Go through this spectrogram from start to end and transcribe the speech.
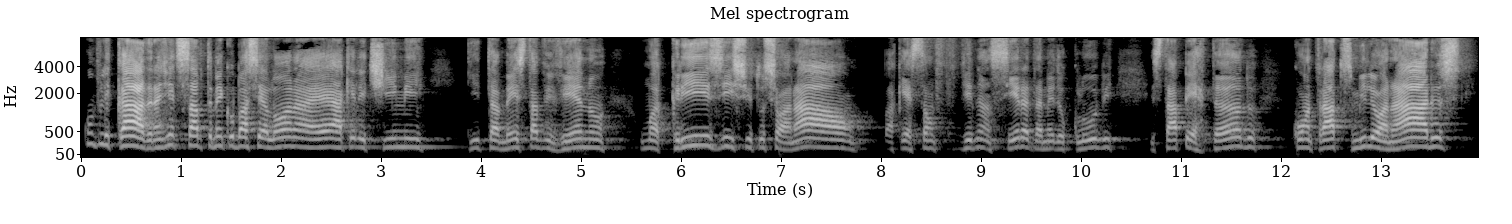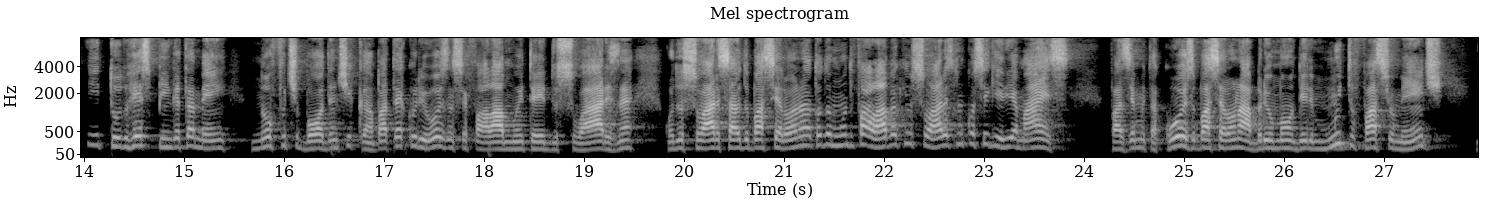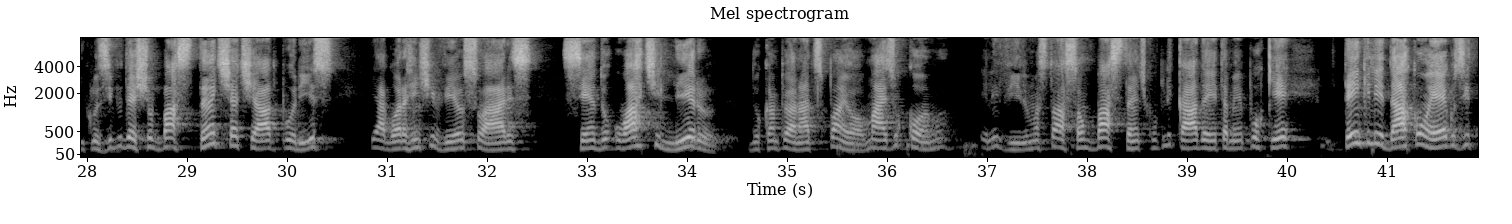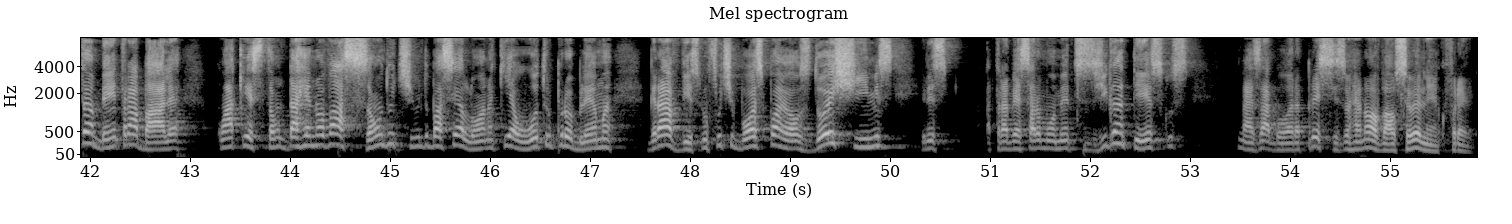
complicada. Né? A gente sabe também que o Barcelona é aquele time que também está vivendo uma crise institucional, a questão financeira também do clube está apertando, contratos milionários e tudo respinga também no futebol dentro de campo. Até curioso né, você falar muito aí do Soares, né? Quando o Soares saiu do Barcelona, todo mundo falava que o Soares não conseguiria mais fazer muita coisa. O Barcelona abriu mão dele muito facilmente, inclusive deixou bastante chateado por isso. E agora a gente vê o Soares sendo o artilheiro do Campeonato Espanhol. Mas o Como, ele vive uma situação bastante complicada aí também, porque tem que lidar com egos e também trabalha com a questão da renovação do time do Barcelona, que é outro problema gravíssimo. O futebol espanhol, os dois times, eles atravessaram momentos gigantescos, mas agora precisam renovar o seu elenco, Fred.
